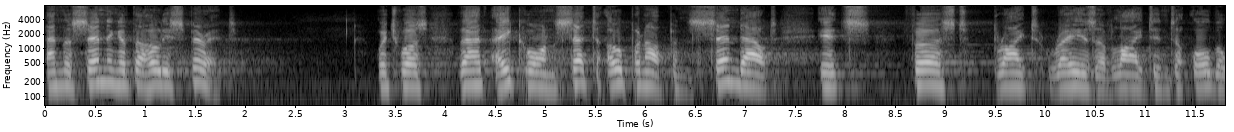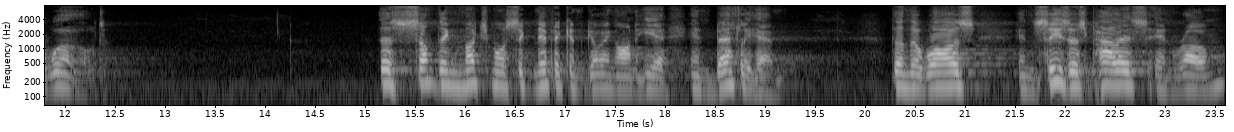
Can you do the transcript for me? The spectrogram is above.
and the sending of the Holy Spirit, which was that acorn set to open up and send out its first bright rays of light into all the world. There's something much more significant going on here in Bethlehem than there was in Caesar's palace in Rome,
